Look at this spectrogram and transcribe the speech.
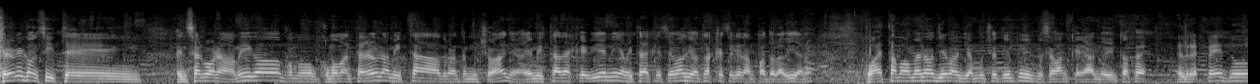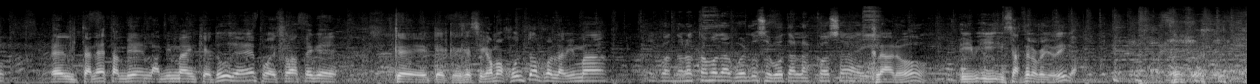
Creo que consiste en, en ser buenos amigos, como, como mantener una amistad durante muchos años. Hay amistades que vienen, y amistades que se van y otras que se quedan para toda la vida, ¿no? Pues estas más o menos llevan ya mucho tiempo y se van quedando. Y entonces el respeto, el tener también las mismas inquietudes, pues eso hace que, que- que- que- que sigamos juntos con la misma... Y cuando no estamos de acuerdo se votan las cosas y Claro, y, y- y se hace lo que yo diga.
